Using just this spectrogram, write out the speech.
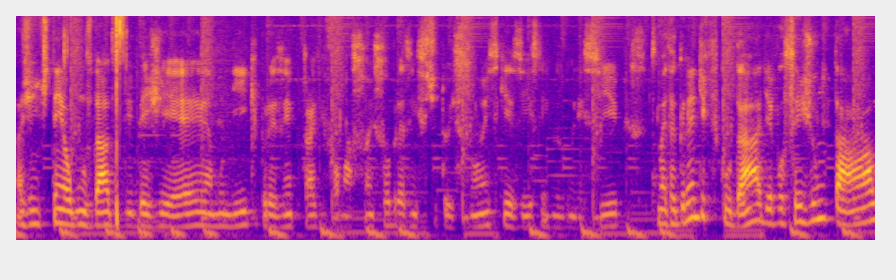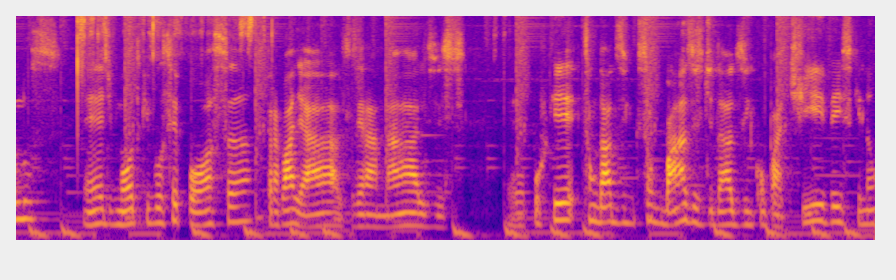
A gente tem alguns dados do IBGE, a Munique, por exemplo, traz informações sobre as instituições que existem nos municípios. Mas a grande dificuldade é você juntá-los né, de modo que você possa trabalhar, fazer análises, é, porque são dados, são bases de dados incompatíveis que não,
